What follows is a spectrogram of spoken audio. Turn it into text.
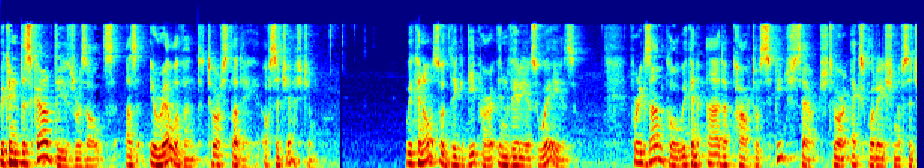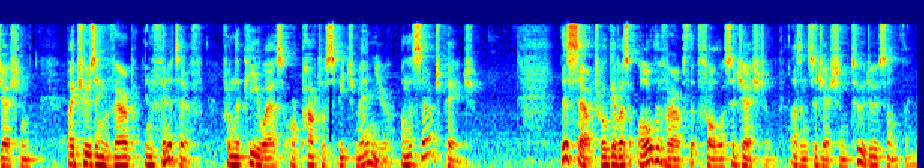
We can discard these results as irrelevant to our study of suggestion. We can also dig deeper in various ways. For example, we can add a part of speech search to our exploration of suggestion by choosing verb infinitive from the POS or part of speech menu on the search page. This search will give us all the verbs that follow suggestion, as in suggestion to do something.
